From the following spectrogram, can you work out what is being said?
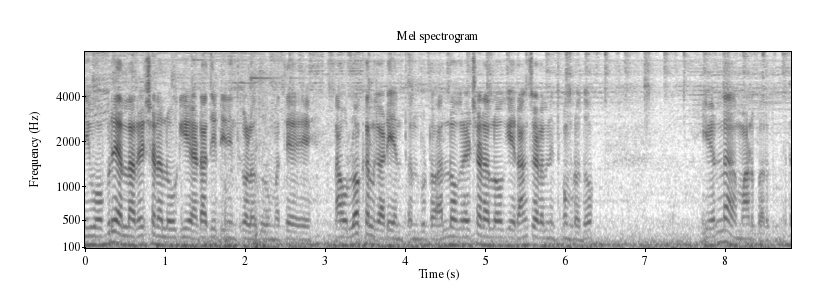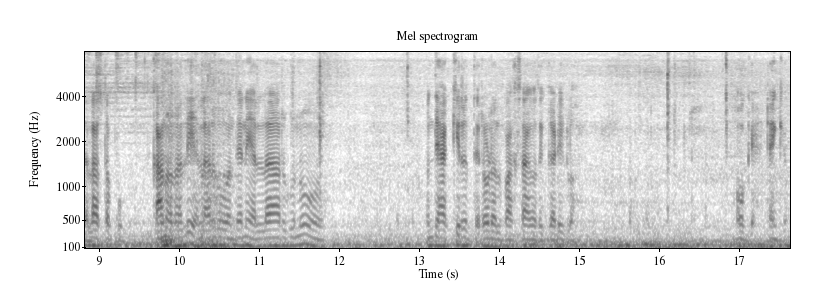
ನೀವು ಒಬ್ಬರೇ ಅಲ್ಲ ರೈಟ್ ಸೈಡಲ್ಲಿ ಹೋಗಿ ಅಡಾದಿಡ್ಡಿ ನಿಂತ್ಕೊಳ್ಳೋದು, ಮತ್ತು ನಾವು ಲೋಕಲ್ ಗಾಡಿ ಅಂತ ಅಂದ್ಬಿಟ್ಟು ಅಲ್ಲೋಗಿ ರೈಟ್ ಸೈಡಲ್ಲಿ ಹೋಗಿ ರಾಂಗ್ ಸೈಡಲ್ಲಿ ನಿಂತ್ಕೊಂಬಿಡೋದು. ಇವೆಲ್ಲ ಮಾಡಬಾರ್ದು. ಇದೆಲ್ಲ ತಪ್ಪು. ಕಾನೂನಲ್ಲಿ ಎಲ್ಲರಿಗೂ ಒಂದೇ ಎಲ್ಲರಿಗೂ ಒಂದೇ ಹಕ್ಕಿರುತ್ತೆ ರೋಡಲ್ಲಿ ಬಾಕ್ಸ್ ಆಗೋದಕ್ಕೆ ಗಾಡಿಗಳು. ಓಕೆ ಥ್ಯಾಂಕ್ ಯು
